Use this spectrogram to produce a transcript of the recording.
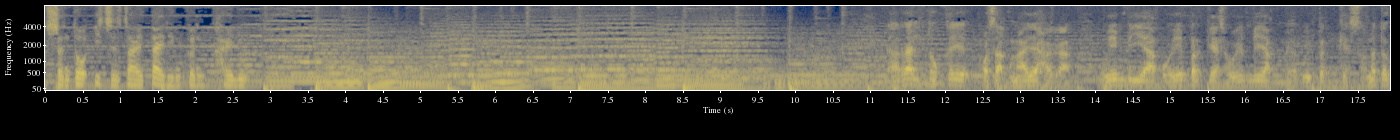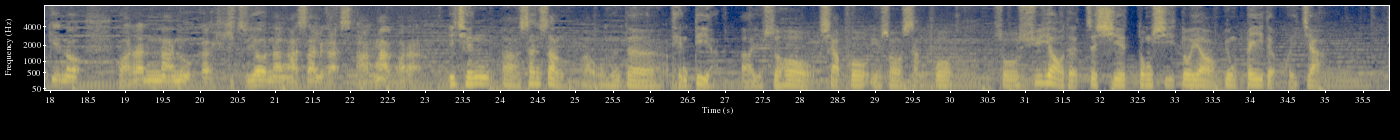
神都一直在带领跟开路。以前啊，山上啊，我们的田地啊。啊，有时候下坡，有时候上坡，所需要的这些东西都要用背的回家。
